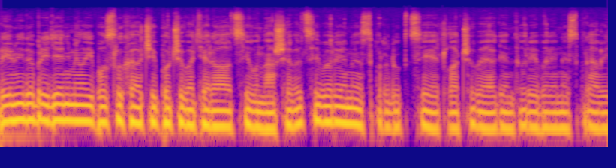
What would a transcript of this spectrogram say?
Príjemný dobrý deň, milí poslucháči. Počúvate reláciu Naše veci verejné z produkcie tlačovej agentúry verejnej správy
